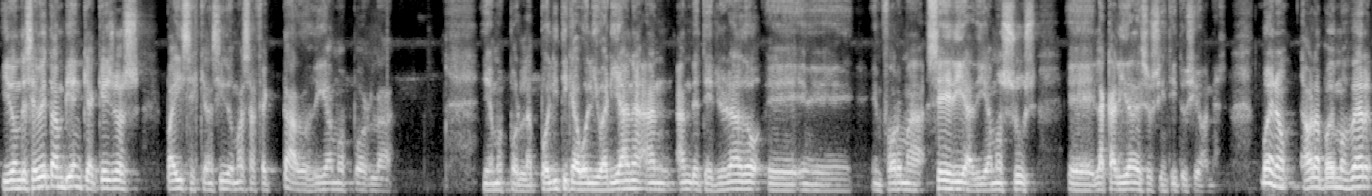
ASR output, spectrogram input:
Y donde se ve también que aquellos países que han sido más afectados, digamos, por la, digamos, por la política bolivariana han, han deteriorado en forma seria, digamos, eh, la calidad de sus instituciones. Bueno, ahora podemos ver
